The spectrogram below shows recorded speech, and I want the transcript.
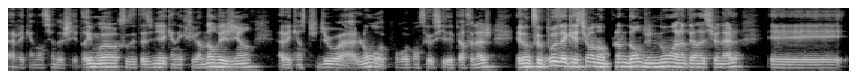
avec un ancien de chez DreamWorks aux États-Unis, avec un écrivain norvégien, avec un studio à Londres pour repenser aussi les personnages. Et donc se pose la question, on est en plein dedans du nom à l'international et,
